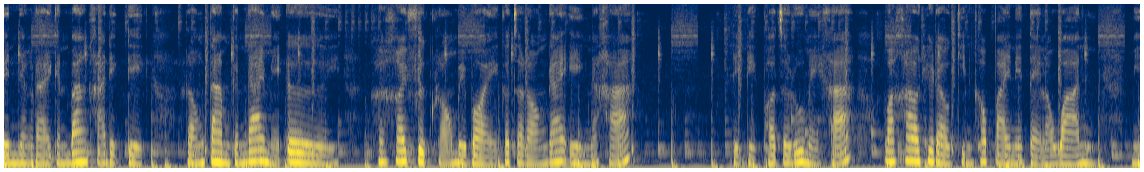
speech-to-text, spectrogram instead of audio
เป็นอย่างไรกันบ้างคะเด็กๆ ร้องตามกันได้ไหมเอ่ย ค่อยๆ ฝึกร้องบ่อยๆ ก็จะร้องได้เองนะคะ เด็กๆ พอจะรู้ไหมคะ ว่าข้าวที่เรากินเข้าไปในแต่ละวัน มี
